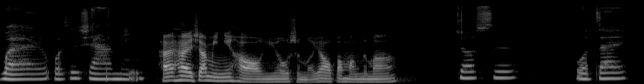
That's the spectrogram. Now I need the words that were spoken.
喂，我是虾米。嗨嗨，虾米你好，你有什么要帮忙的吗？就是我在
